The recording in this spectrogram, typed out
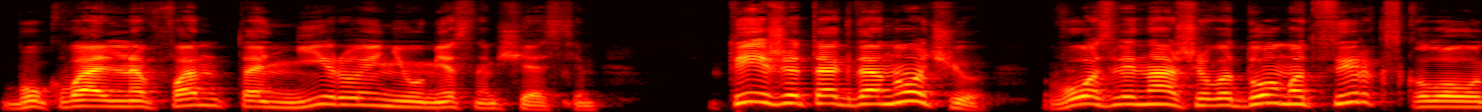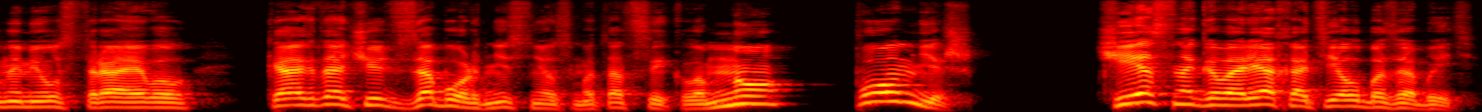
буквально фонтанируя неуместным счастьем. «Ты же тогда ночью возле нашего дома цирк с клоунами устраивал, когда чуть забор не снес мотоциклом. Ну, помнишь?» Честно говоря, хотел бы забыть.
